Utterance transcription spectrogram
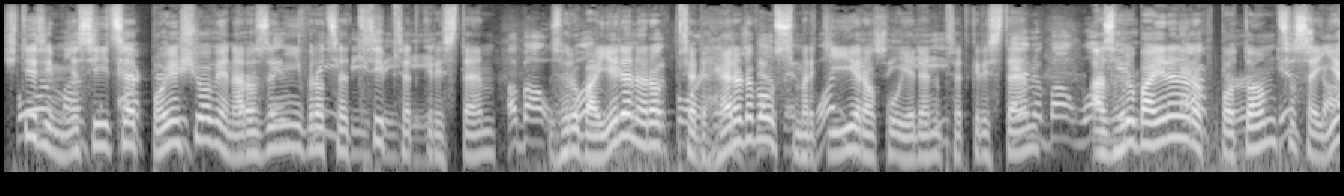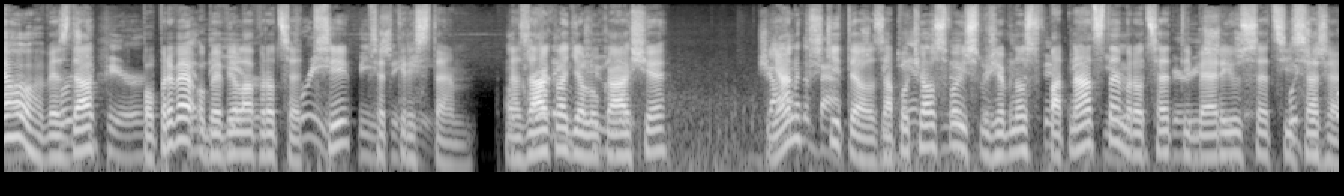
Čtyři měsíce po Ješuově narození v roce 3 před Kristem, zhruba jeden rok před Herodovou smrtí roku 1 před Kristem a zhruba jeden rok potom, co se jeho hvězda poprvé objevila v roce 3 před Kristem. Na základě Lukáše Jan Křtitel započal svoji služebnost v 15. roce Tiberiuse císaře,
